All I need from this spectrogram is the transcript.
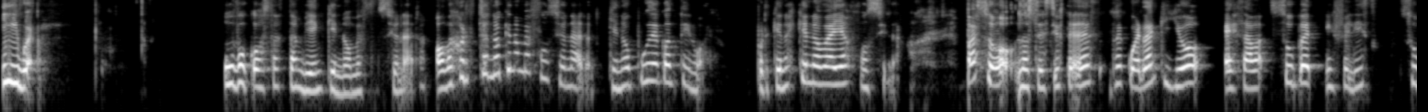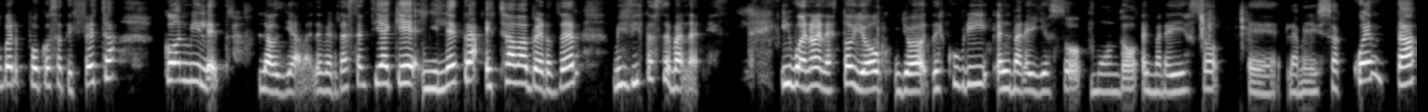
Y bueno, hubo cosas también que no me funcionaron. O mejor dicho, no que no me funcionaron, que no pude continuar. Porque no es que no me haya funcionado. Pasó, no sé si ustedes recuerdan que yo estaba súper infeliz, súper poco satisfecha con mi letra. La odiaba. De verdad sentía que mi letra echaba a perder mis vistas semanales. Y bueno, en esto yo, yo descubrí el maravilloso mundo, el maravilloso, eh, la maravillosa cuenta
